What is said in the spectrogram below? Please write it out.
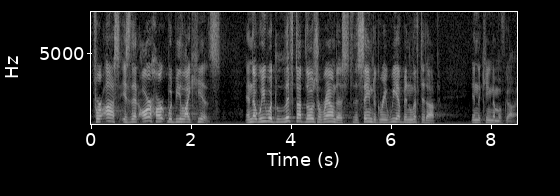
for us is that our heart would be like His, and that we would lift up those around us to the same degree we have been lifted up in the kingdom of God.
